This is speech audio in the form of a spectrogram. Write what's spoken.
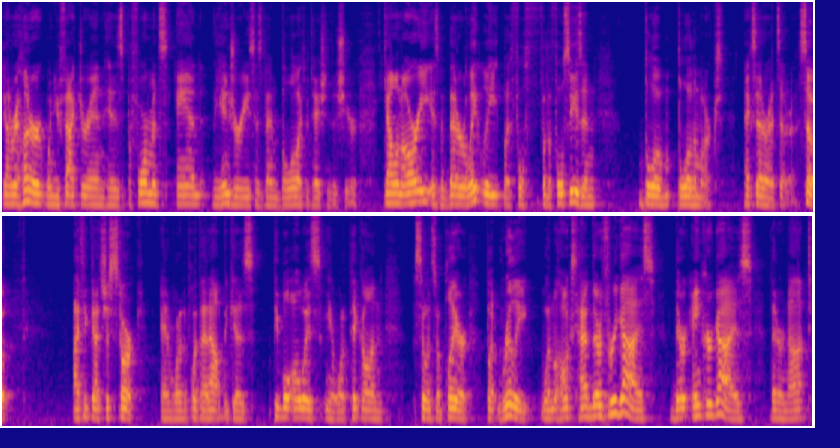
DeAndre Hunter, when you factor in his performance and the injuries, has been below expectations this year. Gallinari has been better lately, but for, for the full season, below below the marks, et cetera, et cetera. So I think that's just stark, and wanted to point that out because people always you know want to pick on so and so player, but really when the Hawks have their three guys, their anchor guys that are not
